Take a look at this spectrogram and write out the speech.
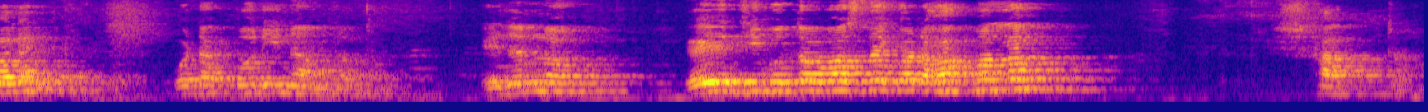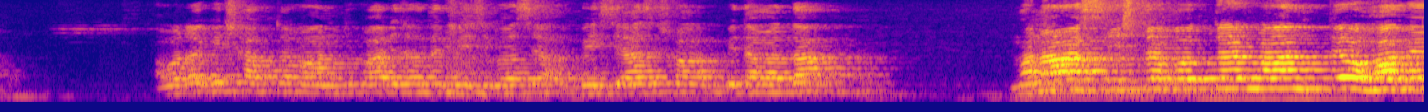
বলে ওটা করি না আমরা। এই জন্য এই জীবিত অবস্থায় কটা হক বললাম? সাতটা। আমরা কি সাতটা মানতে পারি যাদের বেশি বেশি বেশি আছে পিতা মাতা মানার চেষ্টা করতে মানতে হবে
